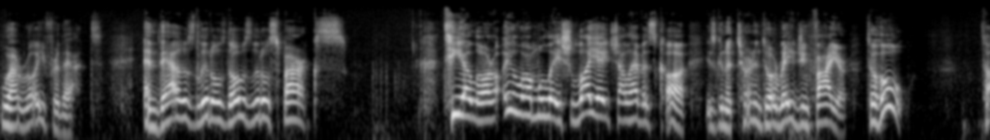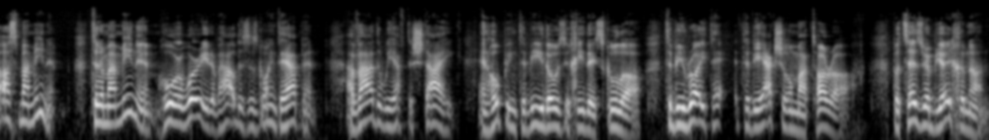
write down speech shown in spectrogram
who are roy for that. And those little, those little sparks. Is going to turn into a raging fire. To who? To us maminim. To the maminim who are worried of how this is going to happen. Avada we have to steig and hoping to be those Yechidei Skula, to be right to, to the actual Matara. But says Rabbi Yochanan,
